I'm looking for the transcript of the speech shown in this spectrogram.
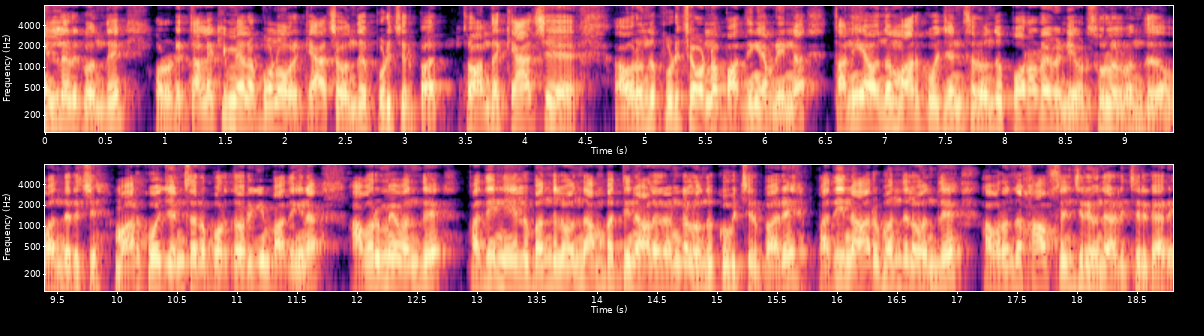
மில்லருக்கு வந்து அவருடைய தலைக்கு மேலே போன ஒரு கேட்சை வந்து பிடிச்சிருப்பார். ஸோ அந்த கேட்ச் அவர் வந்து பிடிச்ச உடனே பார்த்தீங்க அப்படின்னா தனியாக வந்து மார்க்கோ ஜென்சன் வந்து போராட வேண்டிய ஒரு சூழல் வந்து வந்துருச்சு. மார்க்கோ ஜென்சனை பொறுத்த வரைக்கும் பார்த்தீங்கன்னா அவருமே வந்து பதினேழு பந்தில் வந்து ஐம்பத்தி நாலு ரன்கள் வந்து குவிச்சிருப்பார். பதினாறு பந்தில் வந்து அவர் வந்து ஹாஃப் செஞ்சுரி வந்து அடிச்சிருக்காரு.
